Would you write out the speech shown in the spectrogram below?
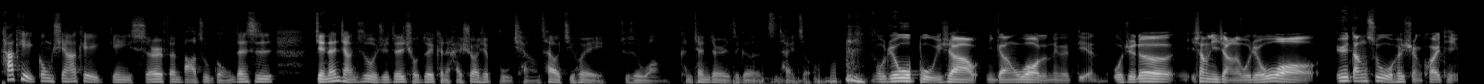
他可以贡献，他可以给你十二分八助攻。但是简单讲，就是我觉得这支球队可能还需要一些补强，才有机会就是往 Contender 这个姿态走。我觉得我补一下你刚刚 Wall 的那个点。我觉得像你讲的，我觉得 Wall，因为当初我会选快艇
